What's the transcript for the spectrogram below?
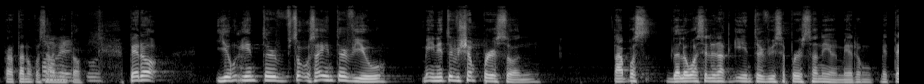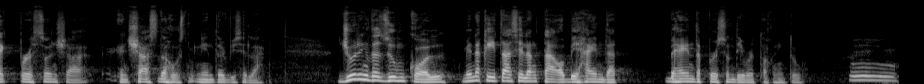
Tatanong ko sa Okay, amin to. cool. Pero, yung interview, so sa interview, may interview siyang person, tapos dalawa sila nakiki-interview sa person na yun. Merong, may tech person siya, and siya as the host, may interview sila. During the Zoom call, may nakita silang tao behind that, behind the person they were talking to. Ooh.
